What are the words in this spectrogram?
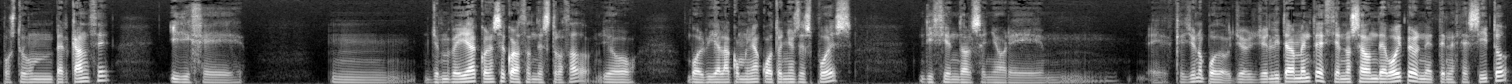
pues tuve un percance y dije, mm, yo me veía con ese corazón destrozado. Yo volví a la comunidad cuatro años después diciendo al Señor eh, eh, que yo no puedo, yo, literalmente decía no sé a dónde voy, pero te necesito,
